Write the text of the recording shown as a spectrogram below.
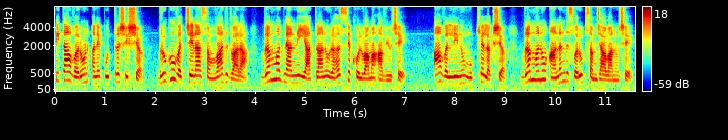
પિતા વરુણ અને પુત્ર શિષ્ય ભૃગુ વચ્ચેના સંવાદ દ્વારા બ્રહ્મજ્ઞાનની યાત્રાનું રહસ્ય ખોલવામાં આવ્યું છે. આ વલ્લીનું મુખ્ય લક્ષ્ય બ્રહ્મનું આનંદ સ્વરૂપ સમજાવવાનું છે.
